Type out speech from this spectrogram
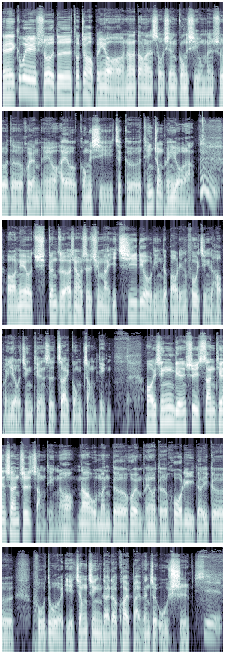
哎，各位所有的投资好朋友啊，那当然首先恭喜我们所有的会员朋友，还有恭喜这个听众朋友啦。嗯。哦，你有去跟着阿翔老师去买一七六零的宝林富锦的好朋友，今天是再攻涨停。哦，已经连续三天三只涨停了哦。那我们的会员朋友的获利的一个幅度也将近来到快百分之五十。是。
